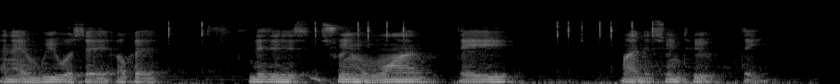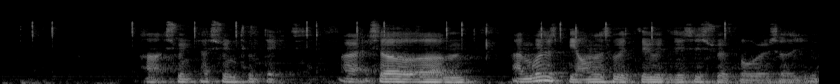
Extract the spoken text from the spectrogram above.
and then we will say okay this is string 1 day minus string 2 day. Uh, string, uh, string 2 date alright so um, I'm going to be honest with you this is straightforward. So you,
